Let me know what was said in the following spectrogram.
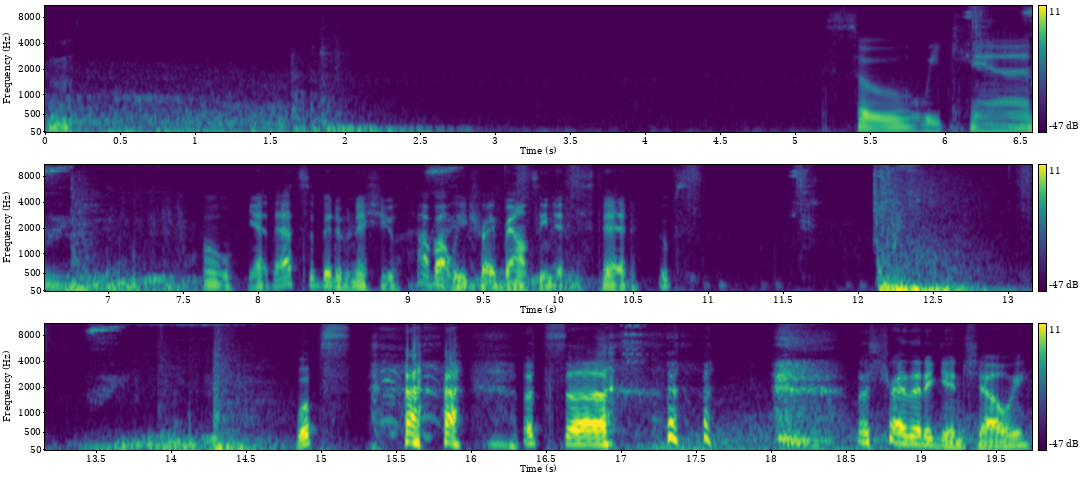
hmm. So we can... Oh, yeah, that's a bit of an issue. How about we try bouncing it instead? Oops. Whoops! Let's, uh... Let's try that again, shall we?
